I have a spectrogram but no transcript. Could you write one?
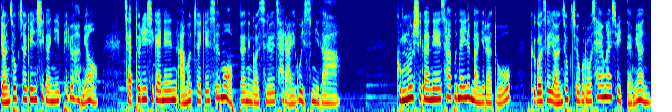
연속적인 시간이 필요하며 자투리 시간은 아무짝에 쓸모없다는 것을 잘 알고 있습니다. 근무 시간의 4분의 1만이라도 그것을 연속적으로 사용할 수 있다면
